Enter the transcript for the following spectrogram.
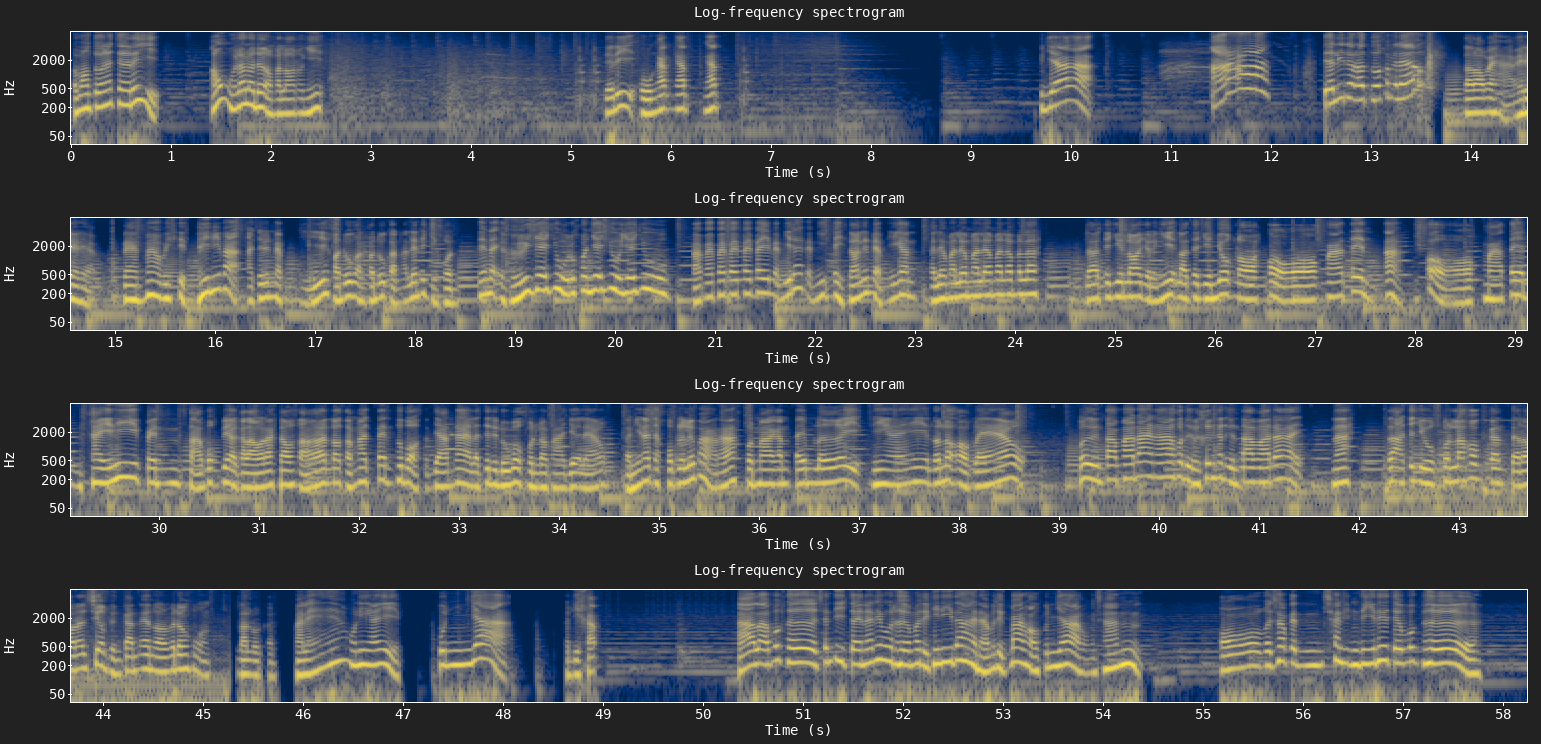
ระวังตัวนะเจอรี่ เอ้าแล้วเราเดินออกมารอตรงนี้ เจอรี่โอ้งัดงัดงัดคุณย่าอ้าเจอรี่โดนเอาตัวเข้าไปแล้ว เราลองไปหาไอเดียเนี่ยแรนมาวิสิตเฮ้ยนี่ป่ะอาจจะเป็นแบบผีขอดูก่อนขอดูก่อนนะเล่นได้กี่คนเล่นได้เฮ้ยเยอะอยู่ทุกคนเยอะอยู่เยอะอยู่ไปไปไปไปไปไปแบบนี้ได้แบบนี้เอ้ยลองเล่นแบบนี้กันมาเร็วมาเร็วมาเร็วมาเร็วมาเร็ว เราจะยืนรออยู่อย่างนี้ เราจะยืนโยกรอออกมาเต้นอะออกมาเต้นใครที่เป็นสาวกเดียวกับเรานะเราสามารถเราสามารถเต้นเพื่อบอกสัญญาณได้เราจะได้รู้ว่าคนเรามาเยอะแล้วตอนนี้น่าจะครบแล้วหรือเปล่านะ คนมากันเต็มเลยนี่ไงรถเราออกแล้วคนอื่นตามมาได้นะ คนอื่นขึ้นคันอื่นตามมาได้นะเราอาจจะอยู่คนละห้องกันแต่เรานั้นเชื่อมถึงกันแน่นอนไม่ต้องห่วงเราโหลดกันมาแล้วนี่ไง คุณย่าสวัสดีครับเอาล่ะพวกเธอ ฉันดีใจนะที่พวกเธอมาถึงที่นี่ได้นะมาถึงบ้านของคุณย่าของฉัน อ๋อช่างเป็นช่างยินดีที่ได้เจอพวกเธอ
